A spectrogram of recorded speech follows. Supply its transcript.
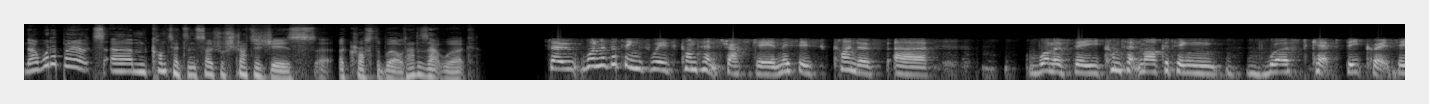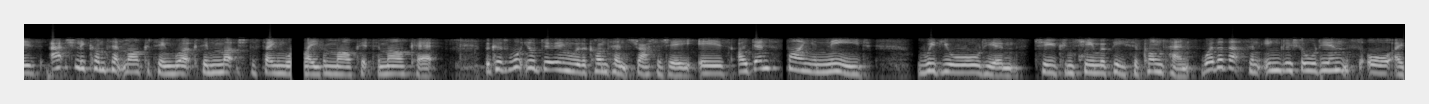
Now, what about um, content and social strategies uh, across the world? How does that work? So, one of the things with content strategy, and this is kind of uh, one of the content marketing worst kept secrets, is actually content marketing works in much the same way from market to market. Because what you're doing with a content strategy is identifying a need with your audience to consume a piece of content, whether that's an English audience or a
